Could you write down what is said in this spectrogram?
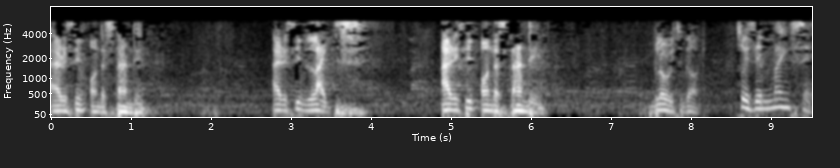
I receive understanding. I receive light. I receive understanding. Glory to God. So it's a mindset.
